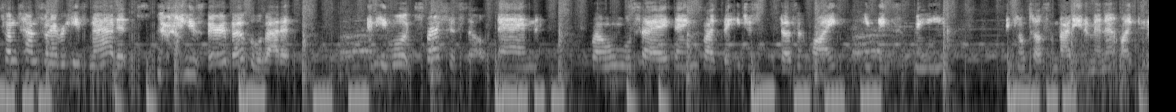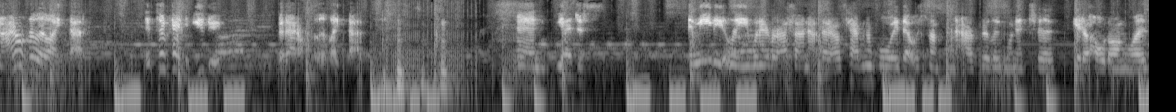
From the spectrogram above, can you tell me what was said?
sometimes whenever he's mad, it's he's very vocal about it, and he will express himself. And Rowan will say things like that he just doesn't like. He thinks it's mean, and he'll tell somebody in a minute, like, you know, I don't really like that. It's okay that you do, but I don't really like that. and yeah, just immediately, whenever I found out that I was having a boy, that was something that I really wanted to get a hold on was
